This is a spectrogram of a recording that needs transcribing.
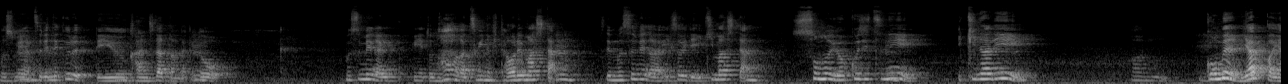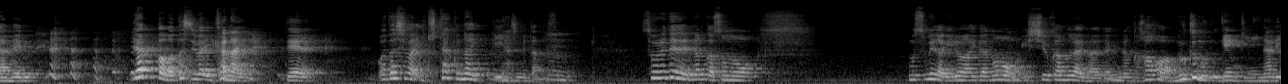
娘が連れてくるっていう感じだったんだけど、娘がい、えー、と母が次の日倒れました、で娘が急いで行きました、うん。その翌日にいきなり「あのごめんやっぱやめる」やっぱ私は行かない」って私は行きたくないって言い始めたんです、それでなんかその娘がいる間の1週間ぐらいの間になんか母はムクムク元気になり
